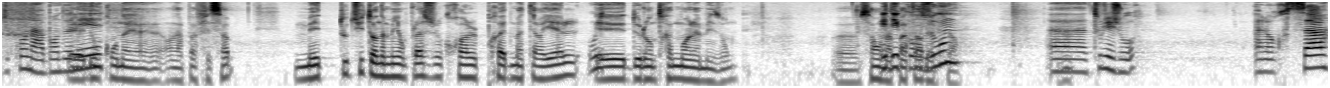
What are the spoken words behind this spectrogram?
du coup on a Et abandonné. donc on n'a on pas fait ça. Mais tout de suite, on a mis en place, je crois, le prêt de matériel Oui. et de l'entraînement à la maison. Euh, ça, on et n'a des pas cours Zoom euh, tous les jours. Alors ça,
